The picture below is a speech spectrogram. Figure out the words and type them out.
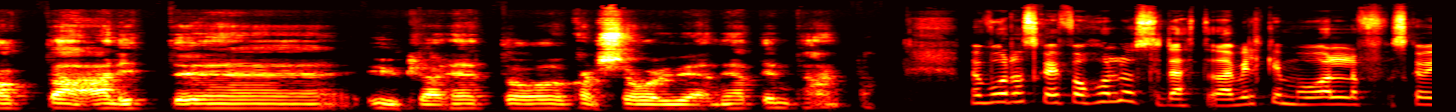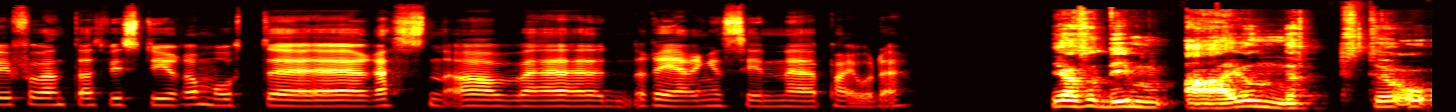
at det er litt uh, uklarhet og kanskje uenighet internt. Da. Men hvordan skal vi forholde oss til dette? da? Hvilke mål skal vi forvente at vi styrer mot uh, resten av uh, regjeringens periode? Ja, altså De er jo nødt til å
